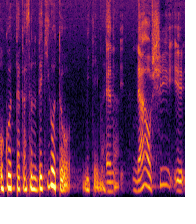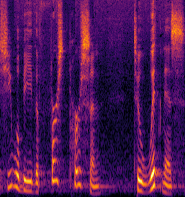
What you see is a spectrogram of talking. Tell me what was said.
起こったかその出来事を見ていました now she she will be the first person to witness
